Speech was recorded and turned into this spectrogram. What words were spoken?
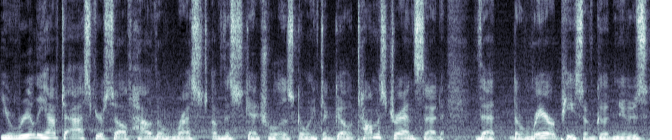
You really have to ask yourself how the rest of the schedule is going to go. Thomas Drance said that the rare piece of good news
